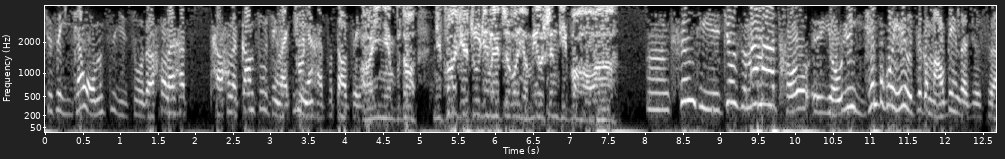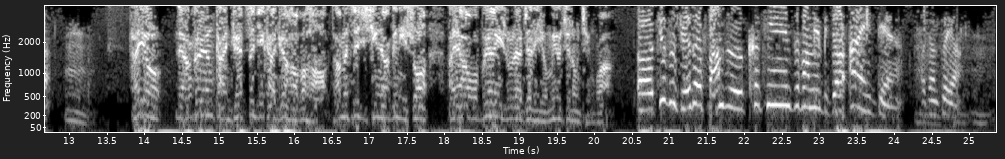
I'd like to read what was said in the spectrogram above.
就是以前我们自己住的，后来他他后来刚住进来，一年还不到这样。啊，一年不到，你发觉住进来之后有没有身体不好啊？嗯，身体就是慢慢头呃有晕，以前不过也有这个毛病的，就是。嗯，还有两个人感觉自己感觉好不好？他们自己经常跟你说：“哎呀，我不愿意住在这里。”有没有这种情况？呃，就是觉得房子客厅这方面比较暗一点，好像这样。嗯嗯，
